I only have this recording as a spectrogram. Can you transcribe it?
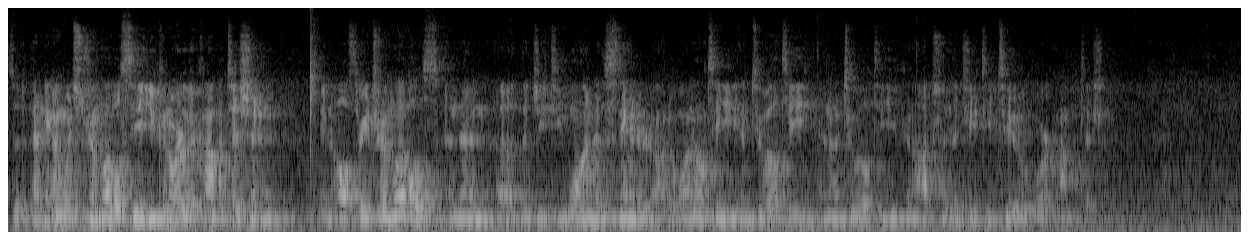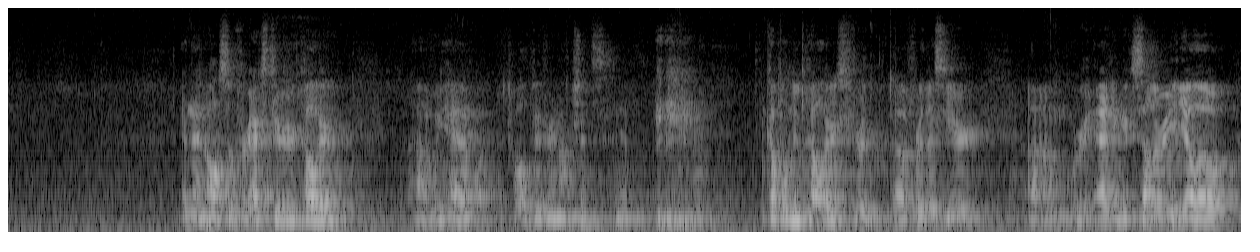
so depending on which trim level seat, you can order the competition in all three trim levels, and then uh, the GT1 is standard on a 1LT and 2LT, and on 2LT you can option the GT2 or competition. And then also for exterior color, uh, we have what, 12 different options. Yeah. a couple new colors for, uh, for this year. Um, we're adding Accelerate Yellow,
